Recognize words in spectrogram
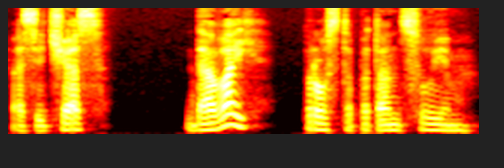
А сейчас давай просто потанцуем.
